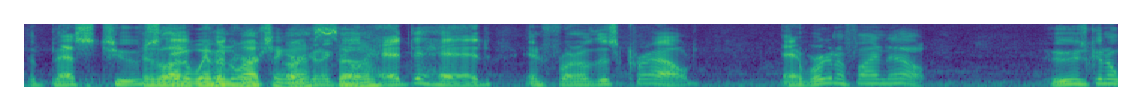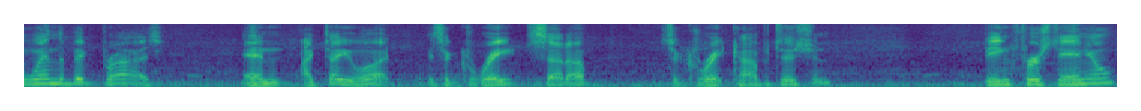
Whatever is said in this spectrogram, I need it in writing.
The best two. There's a lot of women watching are us, gonna so- go head to head in front of this crowd, and we're going to find out who's going to win the big prize. And I tell you what, it's a great setup. It's a great competition. Being first annual,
